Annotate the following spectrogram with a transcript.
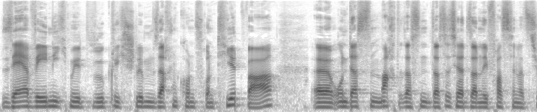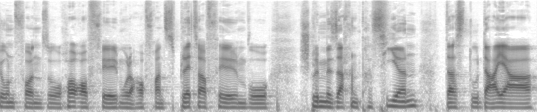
sehr wenig mit wirklich schlimmen Sachen konfrontiert war. Äh, und das macht, das, das ist ja dann die Faszination von so Horrorfilmen oder auch von Splatterfilmen, wo schlimme Sachen passieren, dass du da ja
